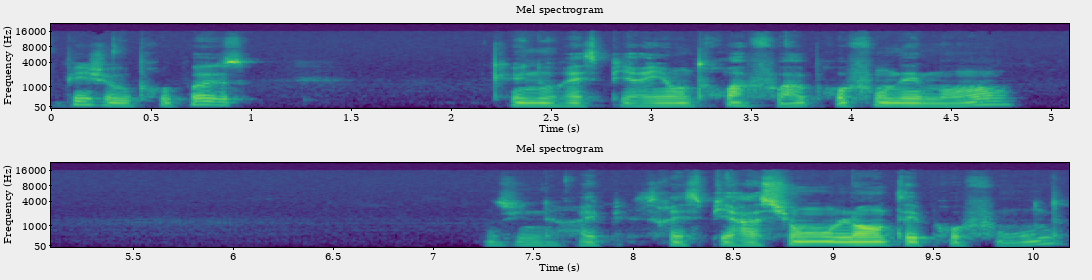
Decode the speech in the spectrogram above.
Et puis je vous propose que nous respirions trois fois profondément dans une respiration lente et profonde.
